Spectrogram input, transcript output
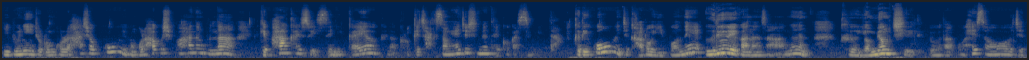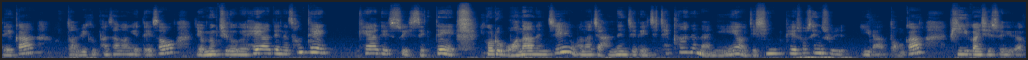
이분이 이런 걸 하셨고 이런 걸 하고 싶어 하는구나 이렇게 파악할 수 있으니까요. 그냥 그렇게 작성해 주시면 될 것 같습니다. 그리고 이제 가로 2번에 의료에 관한 사항은 그 연명치료라고 해서 이제 내가 어떤 위급한 상황에 대해서 연명 치료를 해야 되는 선택 해야 될 수 있을 때 이거를 원하는지 원하지 않는지를 이제 체크하는 아니에요. 이제 심폐소생술이라던가 비이관 시술이라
